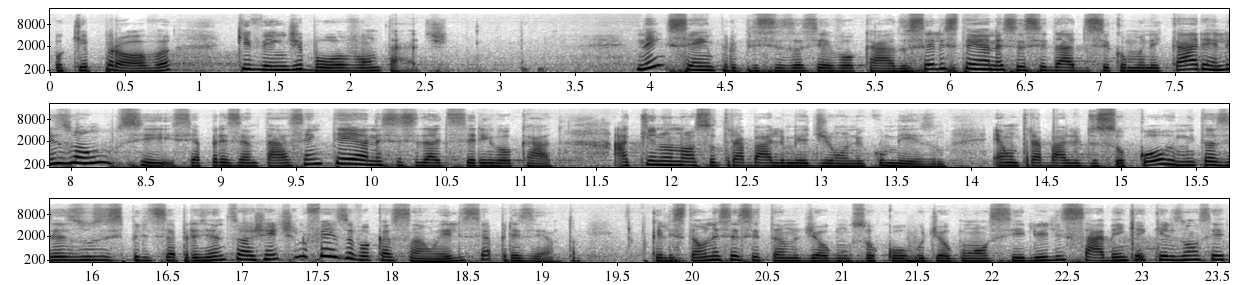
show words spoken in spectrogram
o que prova que vêm de boa vontade nem sempre precisa ser evocado. Se eles têm a necessidade de se comunicarem, eles vão se, se apresentar sem ter a necessidade de ser invocado. Aqui no nosso trabalho mediúnico mesmo, é um trabalho de socorro, e muitas vezes os espíritos se apresentam, a gente não fez evocação, eles se apresentam. Porque eles estão necessitando de algum socorro, de algum auxílio, e eles sabem que aqui eles vão ser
